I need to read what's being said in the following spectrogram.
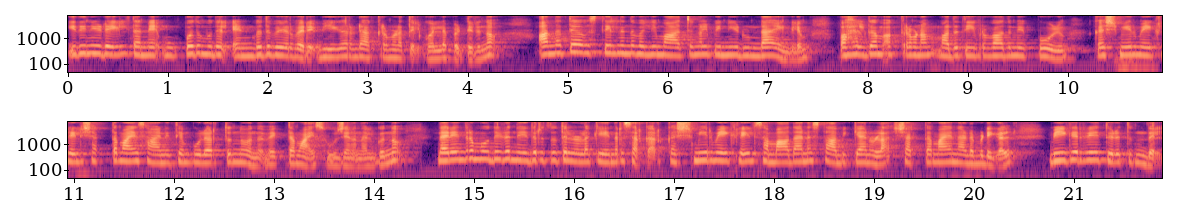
ഇതിനിടയിൽ തന്നെ മുപ്പത് മുതൽ എൺപത് പേർ വരെ ഭീകരരുടെ ആക്രമണത്തിൽ കൊല്ലപ്പെട്ടിരുന്നു. അന്നത്തെ അവസ്ഥയിൽ നിന്ന് വലിയ മാറ്റങ്ങൾ പിന്നീട് ഉണ്ടായെങ്കിലും പഹൽഗാം ആക്രമണം മതതീവ്രവാദം ഇപ്പോഴും കശ്മീർ മേഖലയിൽ ശക്തമായ സാന്നിധ്യം പുലർത്തുന്നുവെന്ന് വ്യക്തമായ സൂചന നൽകുന്നു. നരേന്ദ്രമോദിയുടെ നേതൃത്വത്തിലുള്ള കേന്ദ്ര സർക്കാർ കശ്മീർ മേഖലയിൽ സമാധാനം സ്ഥാപിക്കാനുള്ള ശക്തമായ നടപടികൾ ഭീകരരെ തുരത്തുന്നതിൽ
